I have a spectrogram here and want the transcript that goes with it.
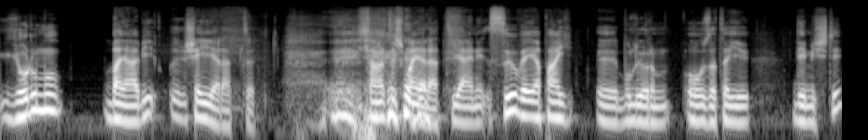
yorumu bayağı bir e, şey yarattı. Tartışma yarattı yani sığ ve yapay e, buluyorum Oğuz Atay'ı demişti.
